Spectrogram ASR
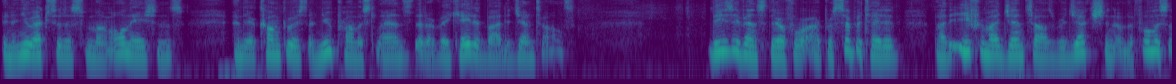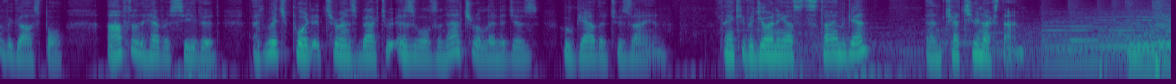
in a new exodus among all nations and their conquest of new promised lands that are vacated by the Gentiles. These events, therefore, are precipitated by the Ephraimite Gentiles' rejection of the fullness of the gospel after they have received it, at which point it turns back to Israel's natural lineages who gather to Zion. Thank you for joining us this time again, and catch you next time.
